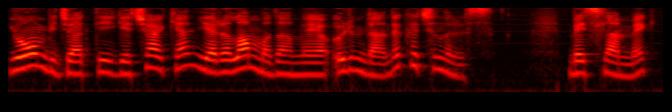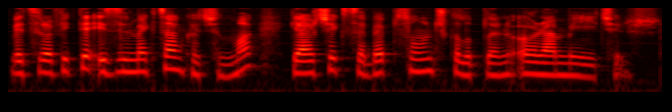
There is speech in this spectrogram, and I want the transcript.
yoğun bir caddeyi geçerken yaralanmadan veya ölümden de kaçınırız. Beslenmek ve trafikte ezilmekten kaçınmak gerçek sebep sonuç kalıplarını öğrenmeyi içerir.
